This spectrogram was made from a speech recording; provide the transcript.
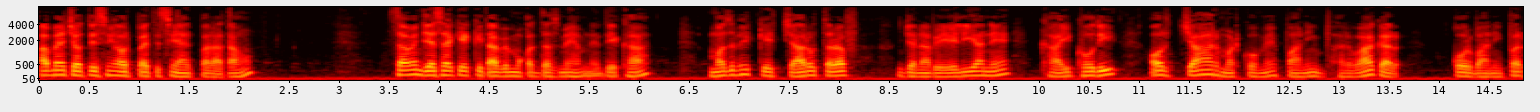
اب میں چوتیسویں اور پینتیسویں آیت پر آتا ہوں۔ سیون جیسا کہ کتاب مقدس میں ہم نے دیکھا، مذہب کے چاروں طرف جناب ایلیا نے کھائی کھودی اور چار مٹکوں میں پانی بھروا کر قربانی پر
